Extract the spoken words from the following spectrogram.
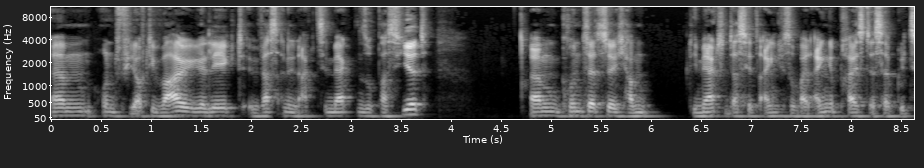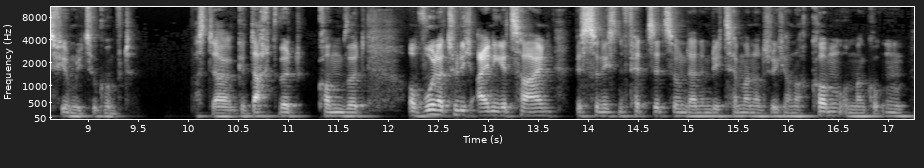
ähm, und viel auf die Waage gelegt, was an den Aktienmärkten so passiert. Ähm, grundsätzlich haben die Märkte das jetzt eigentlich so weit eingepreist, deshalb geht es viel um die Zukunft, was da gedacht wird, kommen wird. Obwohl natürlich einige Zahlen bis zur nächsten FED-Sitzung dann im Dezember natürlich auch noch kommen und man gucken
